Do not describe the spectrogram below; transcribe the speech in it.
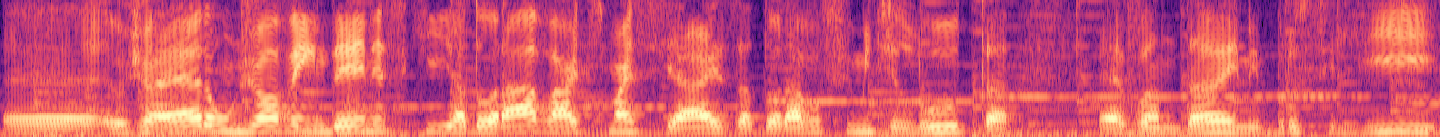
É, eu já era um jovem Dennis que adorava artes marciais, adorava filme de luta, é, Van Damme, Bruce Lee.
